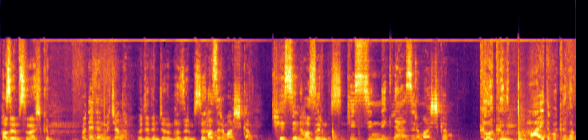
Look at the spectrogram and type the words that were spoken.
Hazır mısın aşkım? Ödedin mi canım? Ödedim canım. Hazır mısın? Hazırım aşkım. Kesin hazır mısın? Kesinlikle hazırım aşkım. Kalkalım. Haydi bakalım.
